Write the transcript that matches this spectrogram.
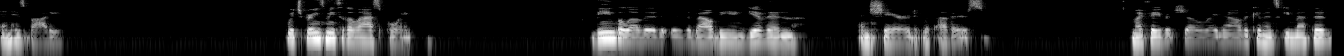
and His body. Which brings me to the last point being beloved is about being given and shared with others. My favorite show right now, The Kominsky Method,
